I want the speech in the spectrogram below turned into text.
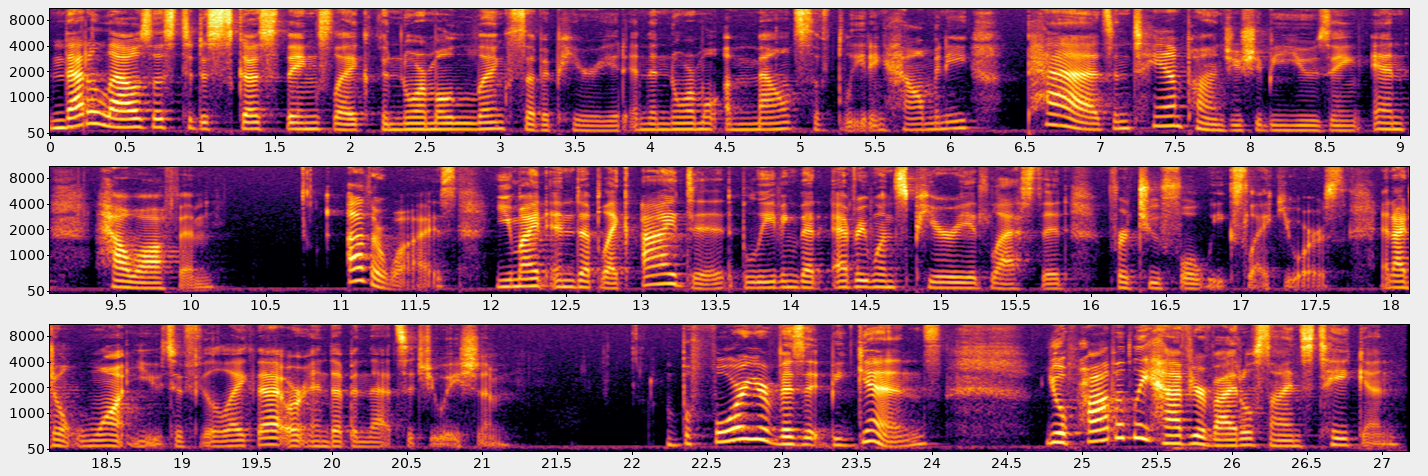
and that allows us to discuss things like the normal lengths of a period and the normal amounts of bleeding, how many pads and tampons you should be using, and how often. Otherwise, you might end up like I did, believing that everyone's period lasted for two full weeks like yours. And I don't want you to feel like that or end up in that situation. Before your visit begins, You'll probably have your vital signs taken.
